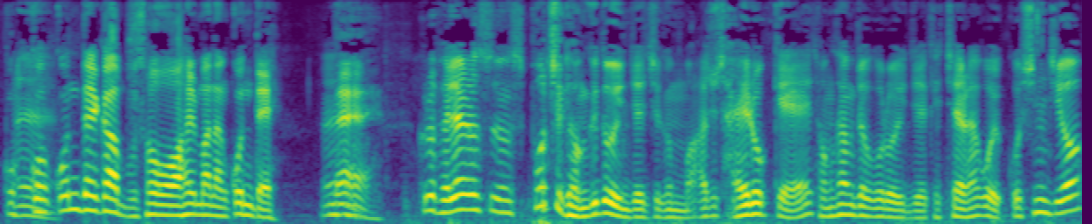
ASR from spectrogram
꼰- 네. 꼰- 꼰대가 무서워할 만한 꼰대. 예. 네. 그리고 벨라루스는 스포츠 경기도 이제 지금 뭐 아주 자유롭게 정상적으로 이제 개최를 하고 있고 심지어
